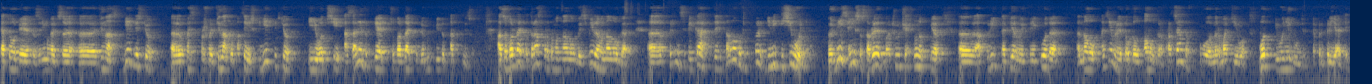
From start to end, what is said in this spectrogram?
которые занимаются финансовой деятельностью, э, прошу, финансово-посреднической деятельностью, и вот все остальные предприятия освобождать от любых видов отписков. Освобождать от транспортного налога, земельного налога. Э, в принципе, каждый из налогов велик и сегодня. Но вместе они составляют большую часть. Ну, например, э, обкурить на первые три года налог на землю это около полутора процентов по нормативу, вот его не будет для предприятий.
